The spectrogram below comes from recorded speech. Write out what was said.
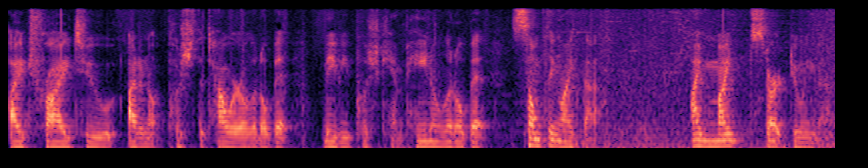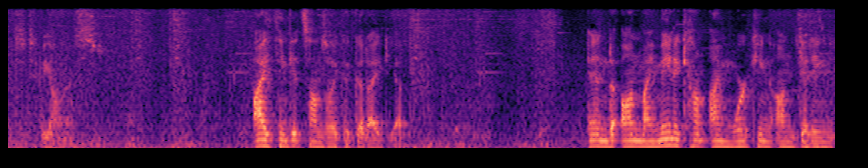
I try to, I don't know, push the tower a little bit, maybe push campaign a little bit, something like that. I might start doing that, to be honest. I think it sounds like a good idea. And on my main account, I'm working on getting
